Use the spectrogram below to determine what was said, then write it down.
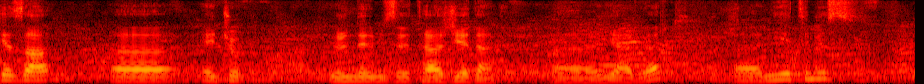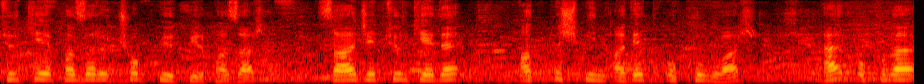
keza e, en çok ürünlerimizi tercih eden e, yerler. E, niyetimiz Türkiye pazarı çok büyük bir pazar. Sadece Türkiye'de 60 bin adet okul var. Her okula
